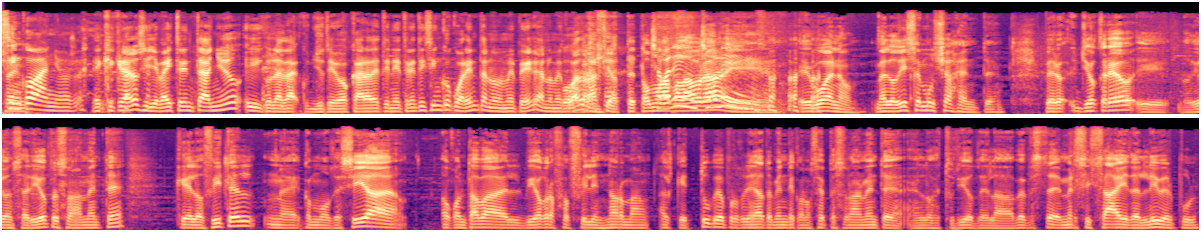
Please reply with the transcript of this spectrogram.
35 años. Es que claro, si lleváis 30 años y con la edad, yo te veo cara de tener 35, 40, no me pega, no me pues cuadra. gracias, te tomo Chavalín, la palabra y, y bueno, me lo dice mucha gente. Pero yo creo, y lo digo en serio personalmente, que los Beatles, como decía o contaba el biógrafo Phyllis Norman, al que tuve oportunidad también de conocer personalmente en los estudios de la BBC de Merseyside del Liverpool,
